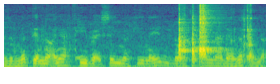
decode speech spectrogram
sử dụng rất tiện lợi nhé khi vệ sinh và khi lấy đồ thức ăn ra đều rất tiện lợi.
